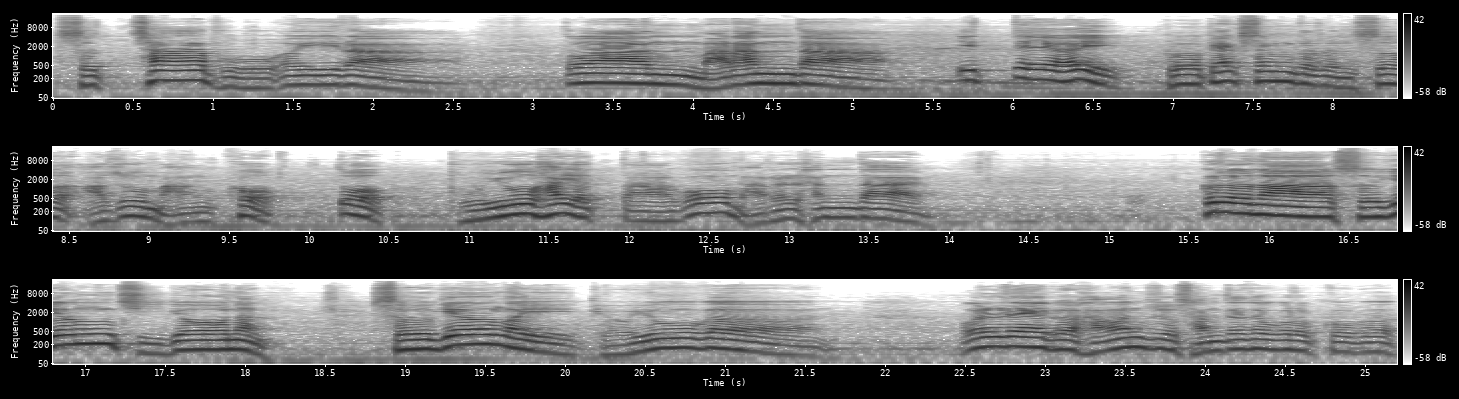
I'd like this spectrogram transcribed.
서차부의라 또한 말한다. 이때의 그 백성들은 서 아주 많고 또 부유하였다고 말을 한다. 그러나 서경 지교는 서경의 교육은 원래 그 항원주 삼대도 그렇고 그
